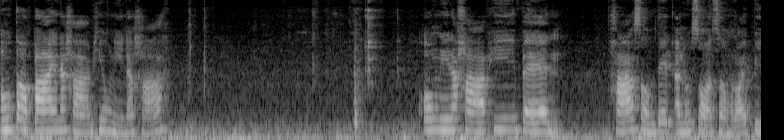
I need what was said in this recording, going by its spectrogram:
องค์ต่อไปนะคะพี่องค์นี้นะคะ องค์นี้นะคะพี่เป็นพระสมเด็จอนุสร200 ปี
